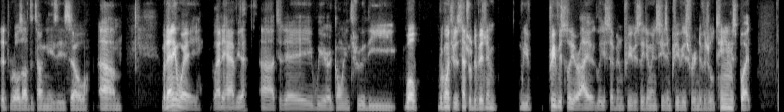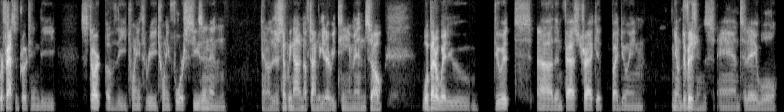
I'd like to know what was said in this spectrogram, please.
It rolls off the tongue easy. So, um, but anyway, glad to have you. Uh, today we are going through the well, we're going through the Central Division. We've previously, or I at least have been previously doing season previews for individual teams, but we're fast approaching the start of the 23-24 season, and you know there's just simply not enough time to get every team in. So, what better way to do it uh, than fast track it by doing you know divisions? And today we'll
